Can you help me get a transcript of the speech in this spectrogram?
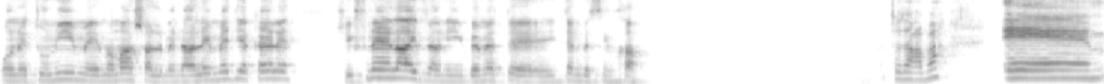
או נתונים ממש על מנהלי מדיה כאלה, שיפנה אליי ואני באמת אתן בשמחה. תודה רבה. אמ,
